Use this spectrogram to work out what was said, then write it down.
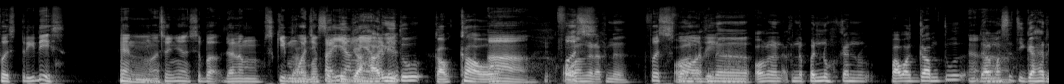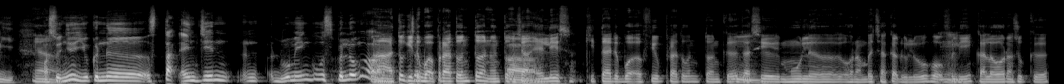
first 3 days kan? Hmm. maksudnya sebab dalam skim dalam wajib masa tayang tiga hari ada, tu kau-kau Ah, orang first- nak kena first orang four nak day. kena orang nak kena penuhkan pawagam tu dalam masa tiga hari. Ya. Maksudnya you kena start engine mm, dua minggu sebelum Ah, lah. tu kita buat pratonton untuk Ah. macam at least kita ada buat a few pratonton ke hmm. kasi mula orang bercakap dulu hopefully hmm. kalau orang suka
